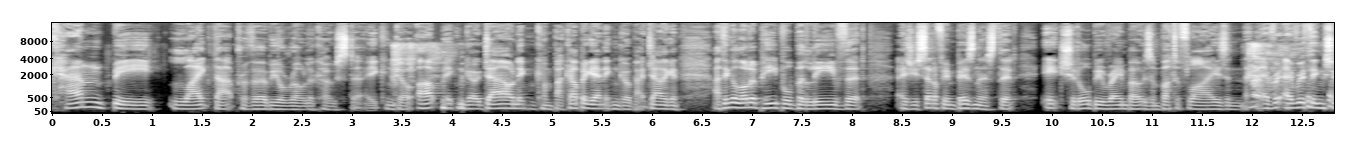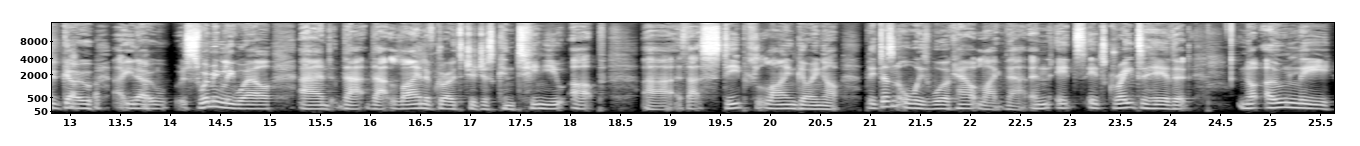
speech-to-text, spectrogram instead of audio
can be like that proverbial roller coaster. It can go up, it can go down, it can come back up again, it can go back down again. I think a lot of people believe that as you set off in business, that it should all be rainbows and butterflies and every, everything should go, uh, you know, swimmingly well, and that that line of growth should just continue up. Uh, that steep line going up, but it doesn't always work out like that. And it's it's great to hear that not only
